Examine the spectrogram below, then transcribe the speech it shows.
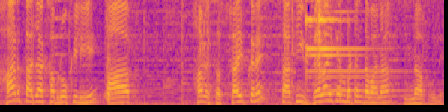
हर ताज़ा खबरों के लिए आप हमें सब्सक्राइब करें, साथ ही बेल आइकन बटन दबाना ना भूलें।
